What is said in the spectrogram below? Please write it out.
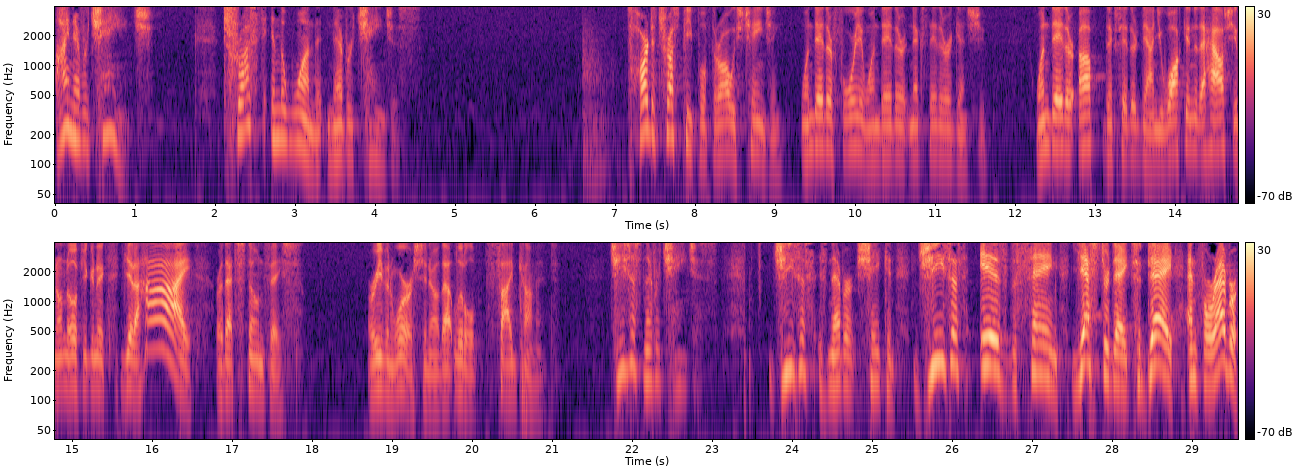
I never change. Trust in the one that never changes. It's hard to trust people if they're always changing. One day they're for you, one day they're next day they're against you. One day they're up, next day they're down. You walk into the house, you don't know if you're going to get a hi or that stone face. Or even worse, you know, that little side comment. Jesus never changes. Jesus is never shaken. Jesus is the same yesterday, today, and forever.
